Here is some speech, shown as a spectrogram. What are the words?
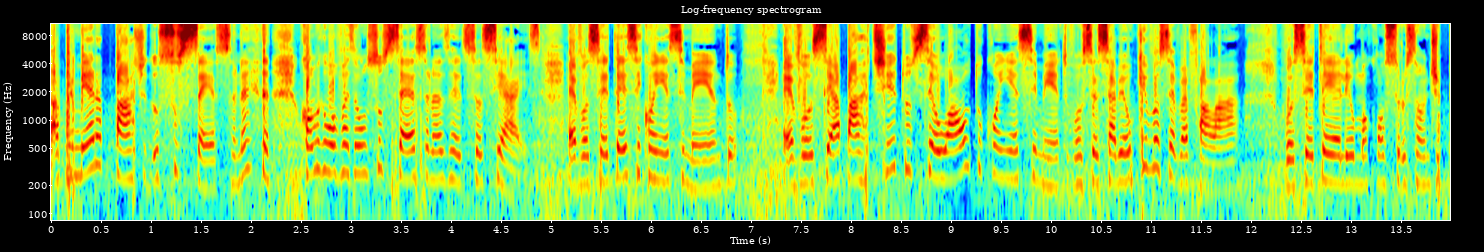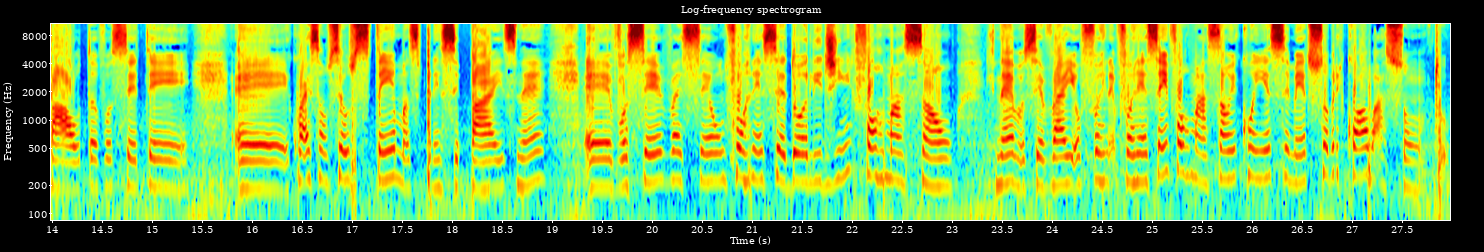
a primeira parte do sucesso, né? Como que eu vou fazer um sucesso nas redes sociais? É você ter esse conhecimento, é você, a partir do seu autoconhecimento, você saber o que você vai falar, você ter ali uma construção de pauta, você ter é, quais são seus temas principais, né? É, você vai ser um fornecedor ali de informação, né? Você vai fornecer informação e conhecimento sobre qual assunto,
